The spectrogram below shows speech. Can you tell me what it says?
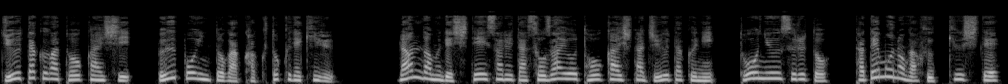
住宅が倒壊し、ブーポイントが獲得できる。ランダムで指定された素材を倒壊した住宅に投入すると建物が復旧して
